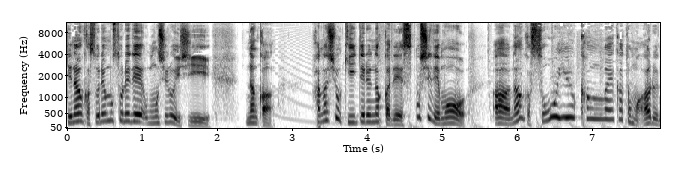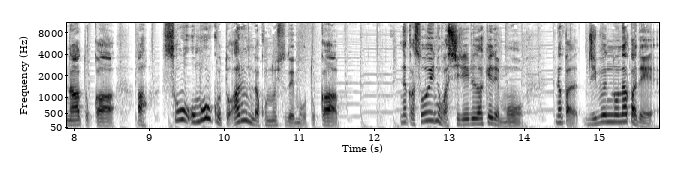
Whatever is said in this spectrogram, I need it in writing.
でなんかそれもそれで面白いしなんか話を聞いてる中で少しでもあなんかそういう考え方もあるなとかあそう思うことあるんだこの人でもとかなんかそういうのが知れるだけでもなんか自分の中で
